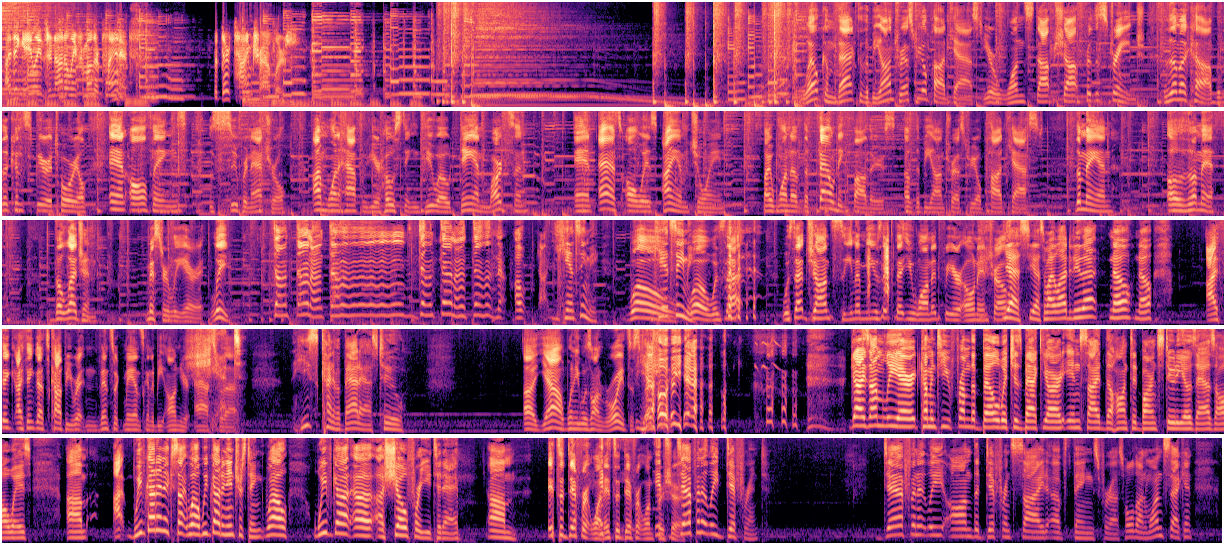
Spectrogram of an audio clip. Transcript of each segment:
I think aliens are not only from other planets, but they're time travelers. Welcome back to the Beyond Terrestrial Podcast, your one stop shop for the strange, the macabre, the conspiratorial, and all things supernatural. I'm one half of your hosting duo, Dan Martson, and as always, I am joined by one of the founding fathers of the Beyond Terrestrial Podcast, the man, oh, the myth, the legend, Mr. Lee Arrett. Lee, Dun, dun, dun, dun, dun, dun. No, oh, uh, you can't see me. Whoa! You can't see me. Whoa! Was that was that John Cena music that you wanted for your own intro? Yes, yes. Am I allowed to do that? No, no. I think I think that's copywritten. Vince McMahon's going to be on your ass for that. He's kind of a badass too. Uh, yeah, when he was on roids, Yeah, especially. oh yeah. Guys, I'm Lee Arrett coming to you from the Bell Witch's backyard inside the Haunted Barn Studios, as always. Um, I, we've got an exciting, well, we've got an interesting, well, we've got a, a show for you today. Um, It's a different one. It's, It's- a different one for it's sure. definitely different. Definitely on the different side of things for us. Hold on one second.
